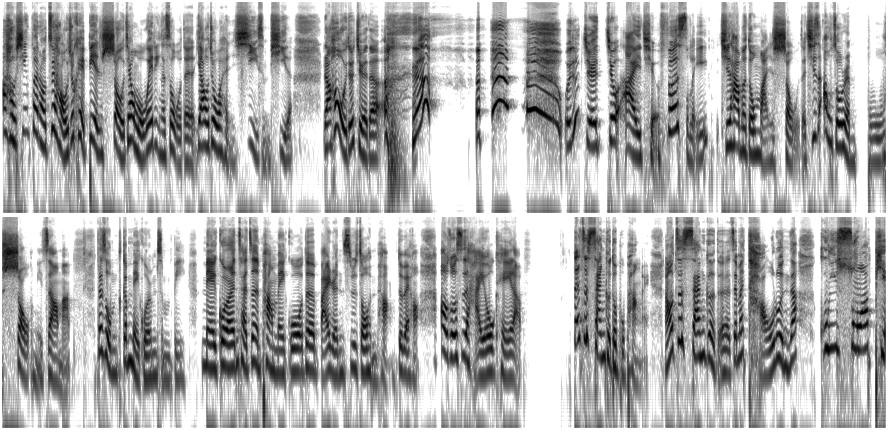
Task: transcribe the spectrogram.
啊，好兴奋哦，最好我就可以变瘦，这样我 waiting 的时候我的腰就会很细，什么屁的。然后我就觉得。我就觉得就爱情，Firstly，其实他们都蛮瘦的。其实澳洲人不瘦，你知道吗？但是我们跟美国人怎么比？美国人才真的胖。美国的白人是不是都很胖？对不对？哈，澳洲是还 OK 啦。但这三个都不胖哎、然后这三个的在那讨论，你知道，龟刷皮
